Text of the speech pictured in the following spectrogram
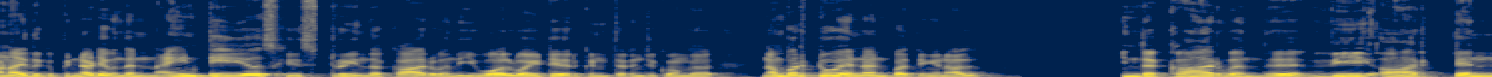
ஆனால் இதுக்கு பின்னாடி வந்து 90 இயர்ஸ் ஹிஸ்ட்ரி இந்த கார் வந்து இவால்வ் ஆகிட்டே இருக்குன்னு தெரிஞ்சுக்கோங்க. நம்பர் டூ என்னன்னு பார்த்தீங்கன்னா இந்த கார் வந்து விஆர் டென்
